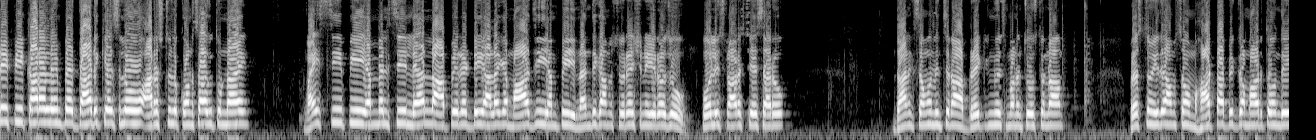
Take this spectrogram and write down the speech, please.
టీడీపీ కార్యాలయంపై దాడి కేసులో అరెస్టులు కొనసాగుతున్నాయి. వైసీపీ ఎమ్మెల్సీ లేళ్ళ అప్పిరెడ్డి అలాగే మాజీ ఎంపీ నందిగామ సురేష్ని ఈరోజు పోలీసులు అరెస్ట్ చేశారు. దానికి సంబంధించిన బ్రేకింగ్ న్యూస్ మనం చూస్తున్నాం. ప్రస్తుతం ఇదే అంశం హాట్ టాపిక్గా మారుతోంది.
